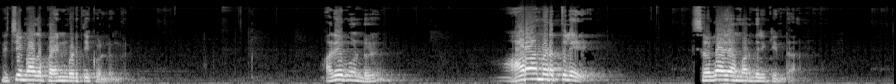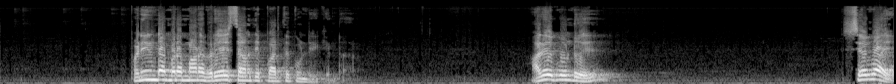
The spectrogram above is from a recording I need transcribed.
நிச்சயமாக பயன்படுத்திக் கொள்ளுங்கள். அதே போன்று ஆறாம் இடத்திலே செவ்வாய் அமர்ந்திருக்கின்றார். பன்னிரெண்டாம் இடமான விரயஸ்தானத்தை பார்த்துக் கொண்டிருக்கின்றார். அதே போன்று செவ்வாய்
